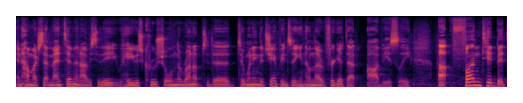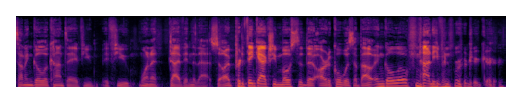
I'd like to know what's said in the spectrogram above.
and how much that meant to him, and obviously he was crucial in the run up to the to winning the Champions League, and he'll never forget that. Obviously, uh, fun tidbits on N'Golo Kante if you if you want to dive into that. So I pretty think actually most of the article was about N'Golo, not even Rudiger.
